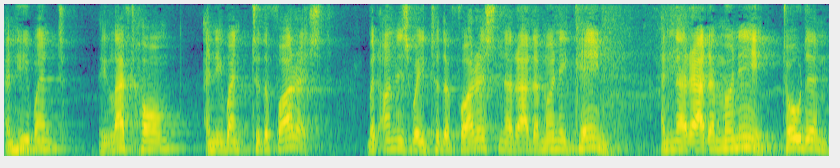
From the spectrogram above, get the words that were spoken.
And he went, he left home and he went to the forest. But on his way to the forest, Narada Muni came. And Narada Muni told him,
